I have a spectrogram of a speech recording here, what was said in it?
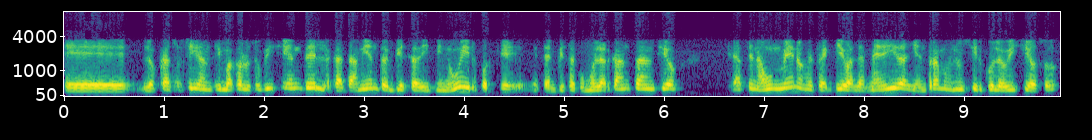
eh, los casos sigan sin bajar lo suficiente, el acatamiento empieza a disminuir porque se empieza a acumular cansancio, se hacen aún menos efectivas las medidas y entramos en un círculo vicioso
